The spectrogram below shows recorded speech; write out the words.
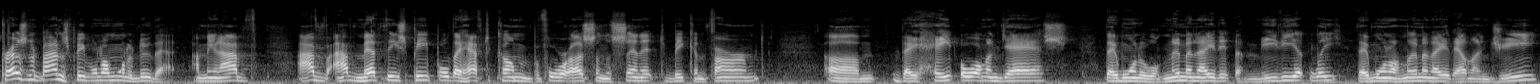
President Biden's people don't want to do that. I mean, I've I've I've met these people. They have to come before us in the Senate to be confirmed. Um, they hate oil and gas. They want to eliminate it immediately. They want to eliminate LNG.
